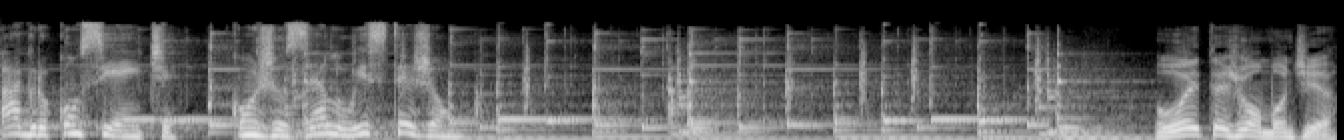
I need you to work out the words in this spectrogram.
Agroconsciente, com José Luiz Tejom. Oi, Tejom, bom dia.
